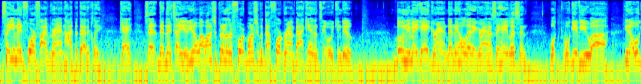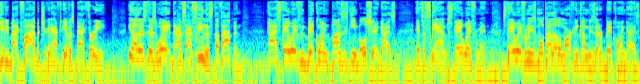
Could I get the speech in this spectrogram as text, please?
Say you made four or five grand, hypothetically. Okay, say then they tell you, you know what? Why don't you put another four? Why don't you put that four grand back in and see what we can do? Boom, you make eight grand. Then they hold that eight grand and say, hey, listen, we'll we'll give you, uh, you know, we'll give you back five, but you're gonna have to give us back three. You know, there's there's way I've, I've seen this stuff happen. Guys, stay away from the Bitcoin Ponzi scheme bullshit, guys. It's a scam. Stay away from it. Stay away from these multi-level marketing companies that are Bitcoin, guys.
